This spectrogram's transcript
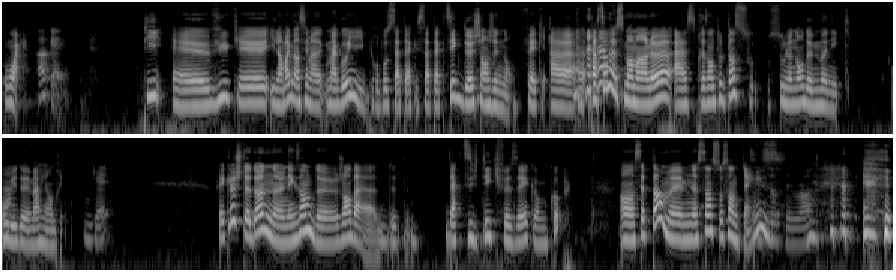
Ouais. Ok. Puis, euh, vu qu'il embarque dans ses ma- magouilles, il propose sa, tac- sa tactique de changer de nom. Fait qu'à à partir de ce moment-là, elle se présente tout le temps sous, sous le nom de Monique, au Ah. lieu de Marie-André. Ok. Fait que là, je te donne un exemple de genre d'activité qu'ils faisaient comme couple. En septembre euh, C'est 1975, sûr, c'est wrong.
